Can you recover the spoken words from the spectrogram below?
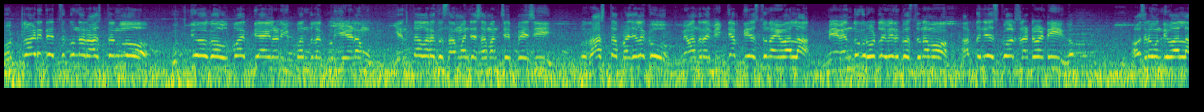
కొట్లాడి తెచ్చుకున్న రాష్ట్రంలో ఉద్యోగ ఉపాధ్యాయులను ఇబ్బందులకు గురి చేయడం ఎంతవరకు సమంజసమని చెప్పేసి రాష్ట్ర ప్రజలకు మేమందరం విజ్ఞప్తి చేస్తున్నాం. ఇవాళ మేమెందుకు రోడ్ల మీదకి వస్తున్నామో అర్థం చేసుకోవాల్సినటువంటి అవసరం ఉంది. ఇవాళ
